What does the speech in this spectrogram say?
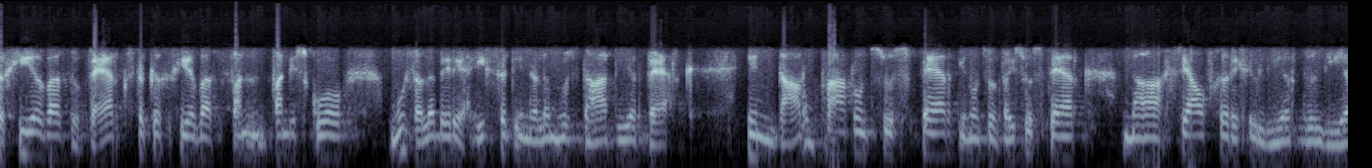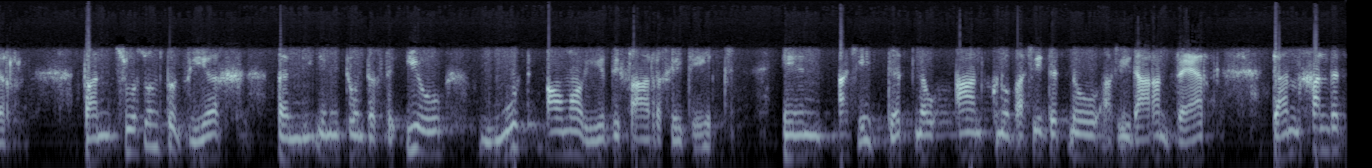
gegee was of werkstukke gegee was van van die skool moes hulle by die huis sit en hulle moes daardeur werk. En daarom praat ons so sterk en ons wys so sterk na selfgereguleerde leer. Want soos ons beweeg in die 21ste eeu moet almal hierdie vaardigheid hê. En as jy dit nou aanknop, as jy dit nou as jy daaraan werk, dan gaan dit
